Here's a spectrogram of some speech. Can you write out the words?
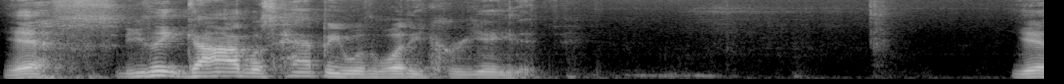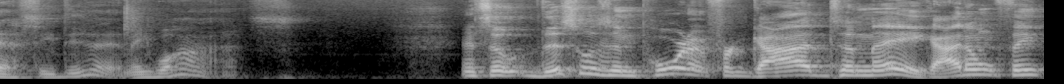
Yes. Do you think God was happy with what he created? Yes, he did. He was. And so this was important for God to make. I don't think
